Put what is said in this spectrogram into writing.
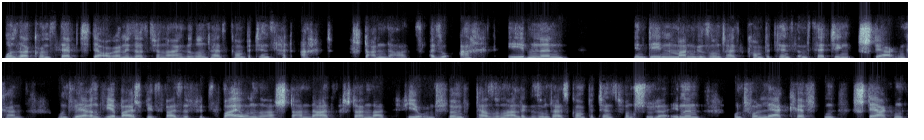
unser Konzept der organisationalen Gesundheitskompetenz hat acht Standards, also acht Ebenen, in denen man Gesundheitskompetenz im Setting stärken kann. Und während wir beispielsweise für zwei unserer Standards, Standard 4 und 5, personale Gesundheitskompetenz von SchülerInnen und von Lehrkräften stärken,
